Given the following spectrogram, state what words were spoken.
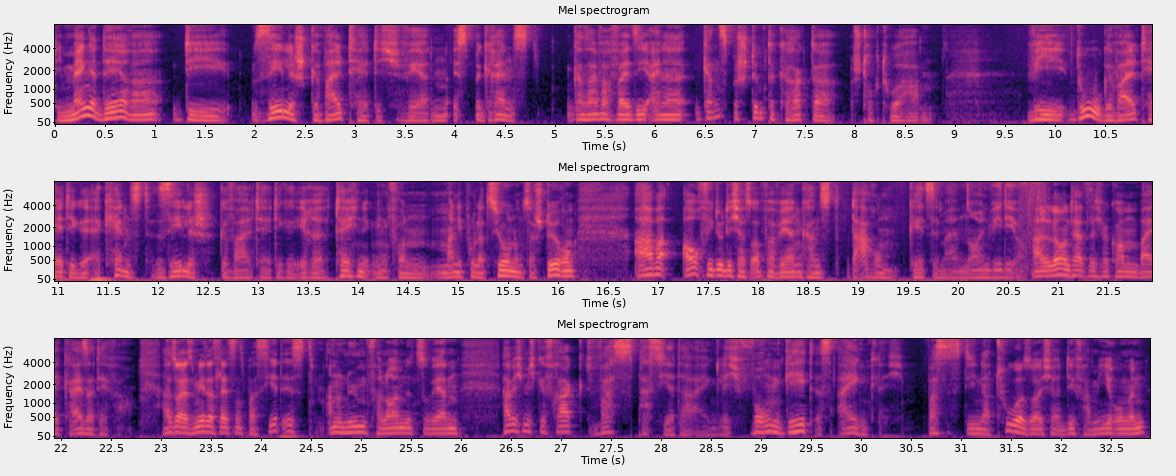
Die Menge derer, die seelisch gewalttätig werden, ist begrenzt. Ganz einfach, weil sie eine ganz bestimmte Charakterstruktur haben. Wie du Gewalttätige erkennst, seelisch Gewalttätige, ihre Techniken von Manipulation und Zerstörung, aber auch wie du dich als Opfer wehren kannst, darum geht es in meinem neuen Video. Hallo und herzlich willkommen bei Kaiser TV. Also als mir das letztens passiert ist, anonym verleumdet zu werden, habe ich mich gefragt, was passiert da eigentlich? Worum geht es eigentlich? Was ist die Natur solcher Diffamierungen,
